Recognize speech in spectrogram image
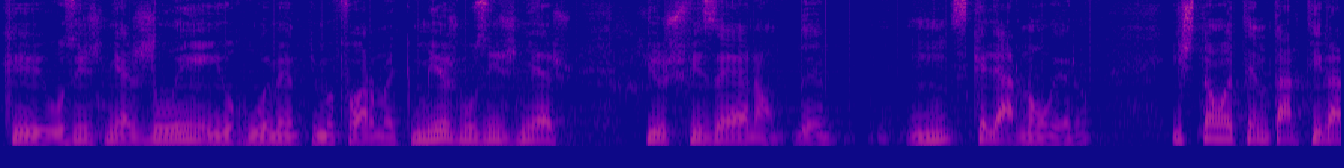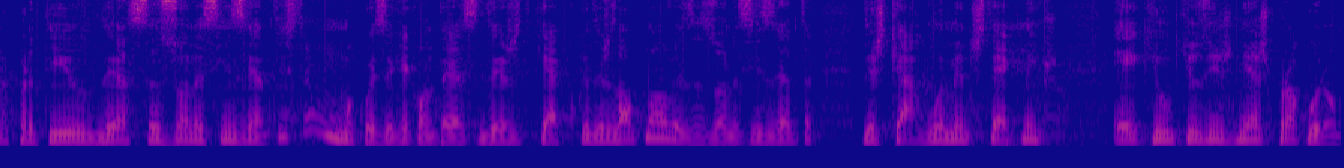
que os engenheiros leem o regulamento de uma forma que mesmo os engenheiros que os fizeram eh, se calhar não leram e estão a tentar tirar partido dessa zona cinzenta. Isto é uma coisa que acontece desde que há corridas de automóveis. A zona cinzenta, desde que há regulamentos técnicos, é aquilo que os engenheiros procuram.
